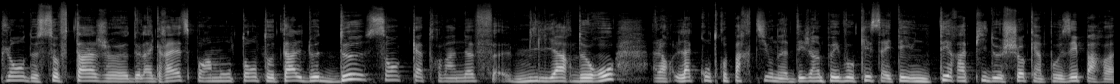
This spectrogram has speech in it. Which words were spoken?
plan de sauvetage euh, de la Grèce pour un montant total de 289 milliards d'euros. Alors la contrepartie, on a déjà un peu évoqué, ça a été une thérapie de choc imposée par euh,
